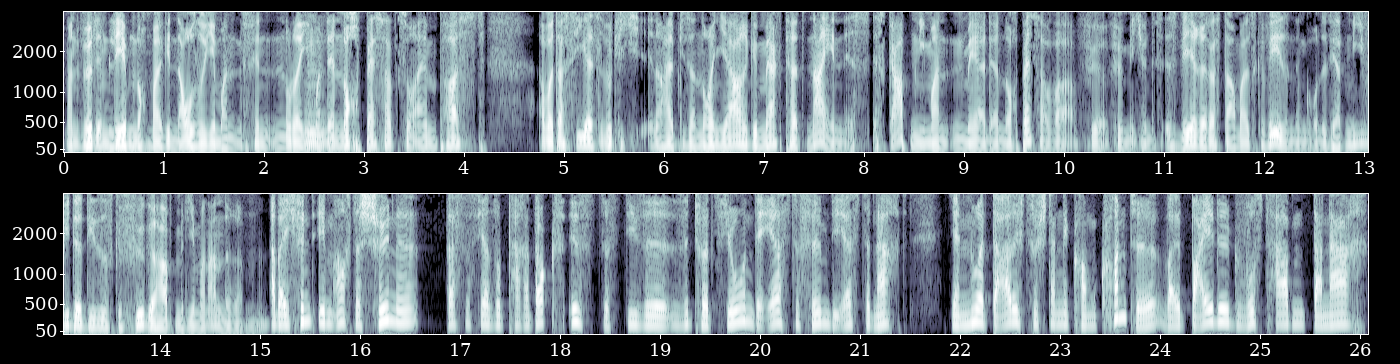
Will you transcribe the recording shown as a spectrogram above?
man wird im Leben nochmal genauso jemanden finden oder jemand, Mhm. der noch besser zu einem passt. Aber dass sie jetzt wirklich innerhalb dieser neun Jahre gemerkt hat, nein, es, es gab niemanden mehr, der noch besser war für, für mich. Und es, es wäre das damals gewesen im Grunde. Sie hat nie wieder dieses Gefühl gehabt mit jemand anderem. Aber ich finde eben auch das Schöne, dass es ja so paradox ist, dass diese Situation, der erste Film, die erste Nacht, ja nur dadurch zustande kommen konnte, weil beide gewusst haben, danach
